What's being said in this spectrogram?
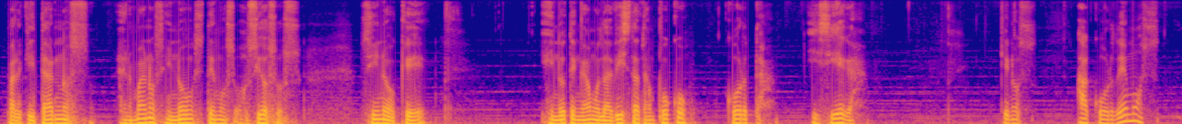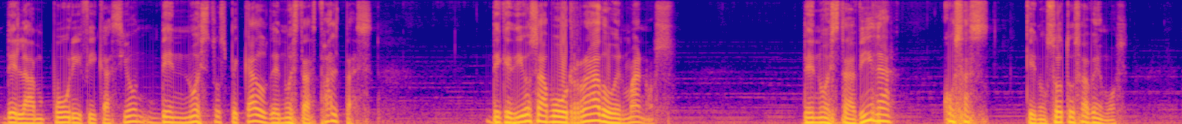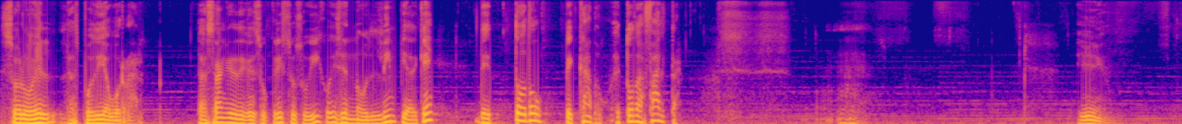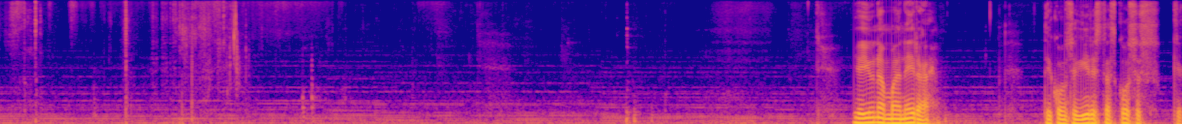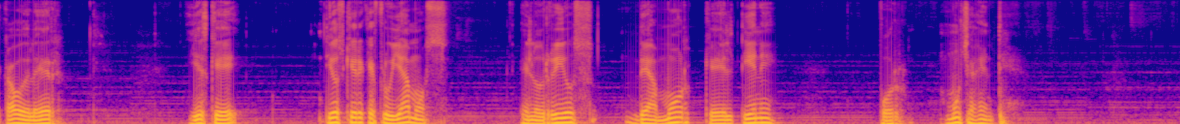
para quitarnos, hermanos, y no estemos ociosos, sino que y no tengamos la vista tampoco corta y ciega. Que nos acordemos de la purificación de nuestros pecados, de nuestras faltas, de que Dios ha borrado, hermanos, de nuestra vida cosas que nosotros sabemos, solo Él las podía borrar. La sangre de Jesucristo, su Hijo, dice, nos limpia de qué? De todo pecado, de toda falta. Y Y hay una manera de conseguir estas cosas que acabo de leer. Y es que Dios quiere que fluyamos en los ríos de amor que Él tiene por mucha gente.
